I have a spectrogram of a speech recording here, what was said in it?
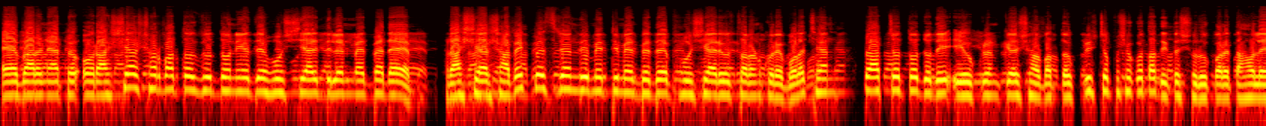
এবার ন্যাটো ও রাশিয়ার সর্বাত্মক যুদ্ধ নিয়ে যে হুঁশিয়ারি দিলেন মেদভেদেব, রাশিয়ার সাবেক প্রেসিডেন্ট দিমিত্রি মেদভেদেব হুঁশিয়ারি উচ্চারণ করে বলেছেন প্রাচ্যত্ব যদি ইউক্রেনকে সর্বাত্মক পৃষ্ঠপোষকতা দিতে শুরু করে তাহলে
